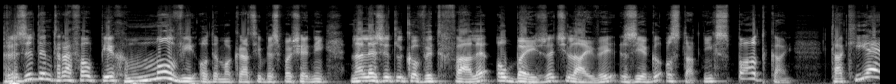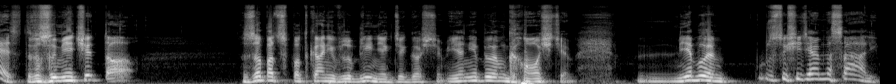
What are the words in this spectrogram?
Prezydent Rafał Piech mówi o demokracji bezpośredniej. Należy tylko wytrwale obejrzeć live'y z jego ostatnich spotkań. Tak jest. Rozumiecie to? Zobacz spotkanie w Lublinie, gdzie gościem. Ja nie byłem gościem. Ja byłem, po prostu siedziałem na sali.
